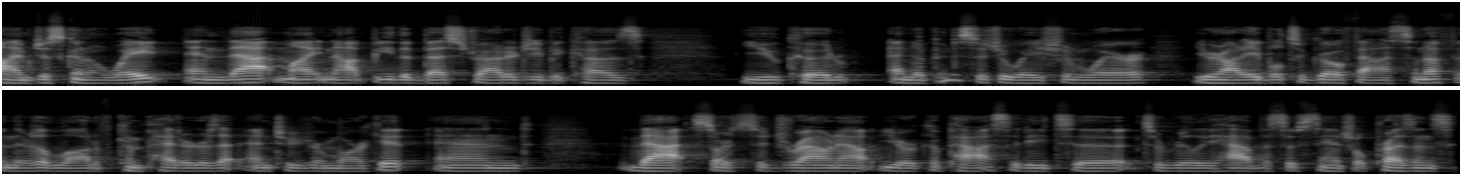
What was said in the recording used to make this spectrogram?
I'm just going to wait. And that might not be the best strategy because you could end up in a situation where you're not able to grow fast enough and there's a lot of competitors that enter your market and that starts to drown out your capacity to, to really have a substantial presence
